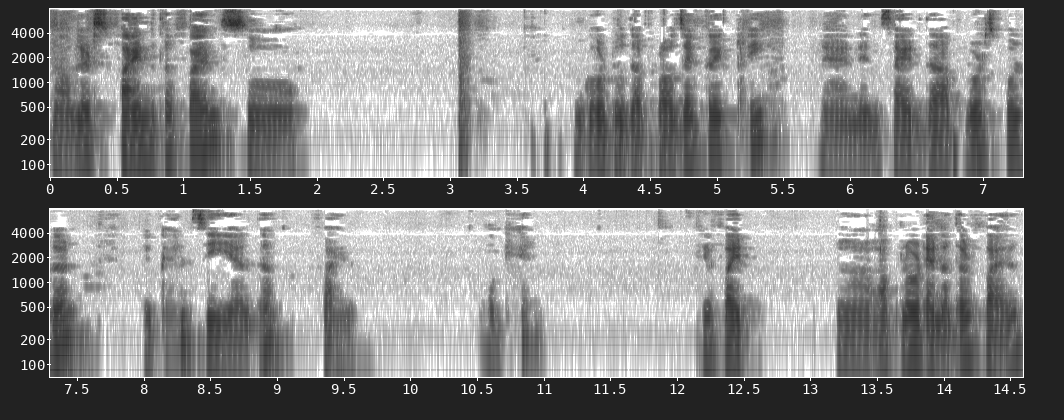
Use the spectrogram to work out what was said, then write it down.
Now let's find the file. So go to the project directory and inside the uploads folder you can see here the file. Okay? If I uh, upload another file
